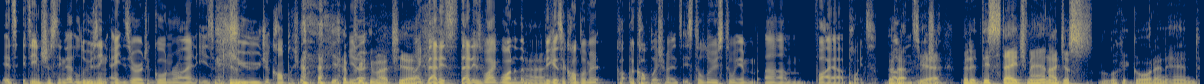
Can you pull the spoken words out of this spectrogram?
It's it's interesting that losing 8-0 to Gordon Ryan is a huge accomplishment. Yeah, you know? pretty much. Yeah. Like that is that is like one of the Uh, biggest accomplishment co- accomplishments is to lose to him um, via points But rather uh, than submission. yeah, but at this stage, man, I just look at Gordon and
